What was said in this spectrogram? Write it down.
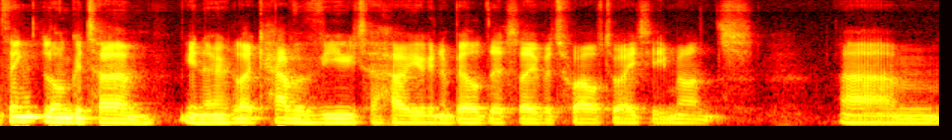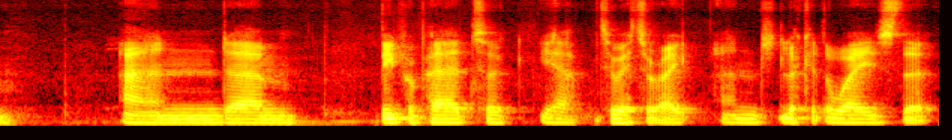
think longer term you know like have a view to how you're going to build this over 12 to 18 months um, and um, be prepared to yeah to iterate and look at the ways that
